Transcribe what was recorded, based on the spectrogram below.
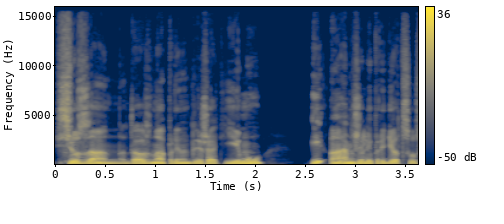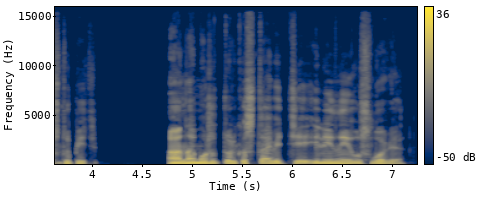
Сюзанна должна принадлежать ему, и Анжеле придется уступить. Она может только ставить те или иные условия —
